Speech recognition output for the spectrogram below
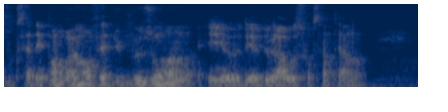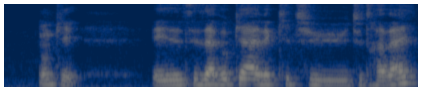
Donc ça dépend vraiment en fait du besoin et de la ressource interne. Ok. Et ces avocats avec qui tu, tu travailles,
